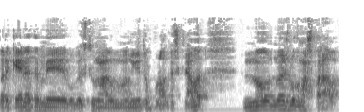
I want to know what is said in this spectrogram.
perquè era també el que és una, una línia temporal que es creava, no, no és el que m'esperava.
